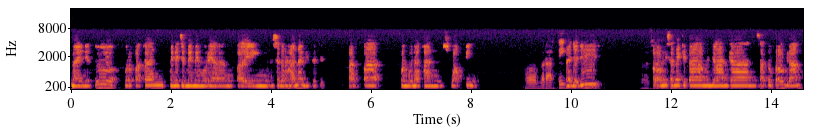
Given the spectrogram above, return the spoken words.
Nah ini tuh merupakan manajemen memori yang paling sederhana gitu sih, tanpa menggunakan swapping. Oh berarti? Nah jadi oh, kalau misalnya kita menjalankan satu program,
